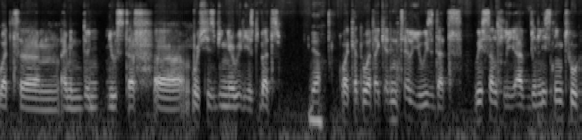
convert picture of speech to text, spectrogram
what um, I mean the new stuff uh, which is being released, but Yeah. what, can, what I can tell you is that recently I've been listening to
